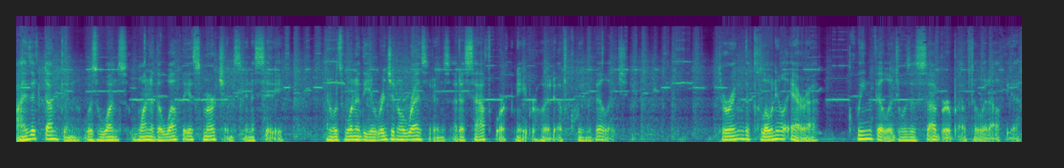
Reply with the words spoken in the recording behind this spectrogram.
Isaac Duncan was once one of the wealthiest merchants in a city and was one of the original residents of a Southwark neighborhood of Queen Village. During the colonial era, Queen Village was a suburb of Philadelphia,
